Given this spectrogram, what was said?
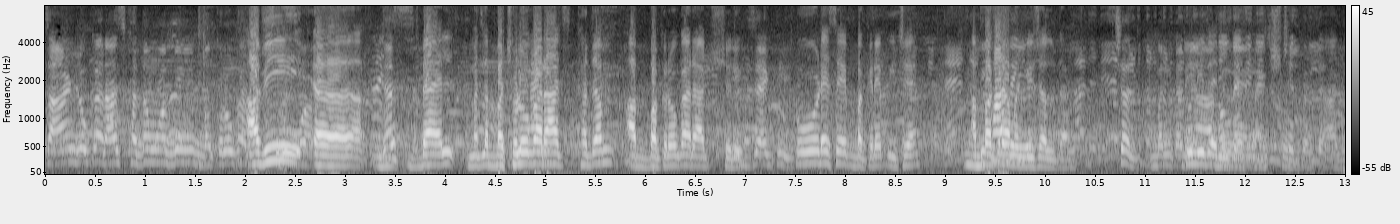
सांड लोग का राज खत्म हुआ अभी बकरों का अभी बैल मतलब बछड़ों का राज खत्म अब बकरों का राज शुरू। Exactly. थोड़े से बकरे पीछे अब बकरा मंडी चलता है। चल बंद कर तरीके से। करते हैं आगे।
